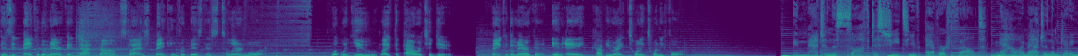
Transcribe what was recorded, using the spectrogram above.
Visit bankofamerica.com slash banking for business to learn more. What would you like the power to do? Bank of America, N.A., copyright 2024. Imagine the softest sheets you've ever felt. Now imagine them getting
